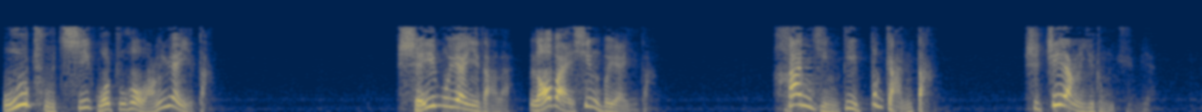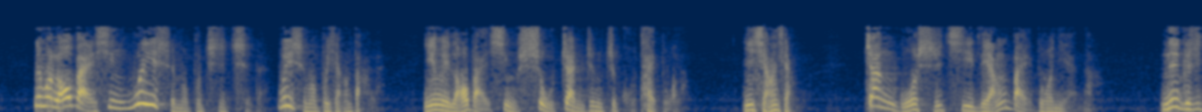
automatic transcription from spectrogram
吴楚七国诸侯王愿意打。谁不愿意打了？老百姓不愿意打，汉景帝不敢打，是这样一种局面。那么老百姓为什么不支持的？为什么不想打了？因为老百姓受战争之苦太多了。你想想，战国时期两百多年呐，那个是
